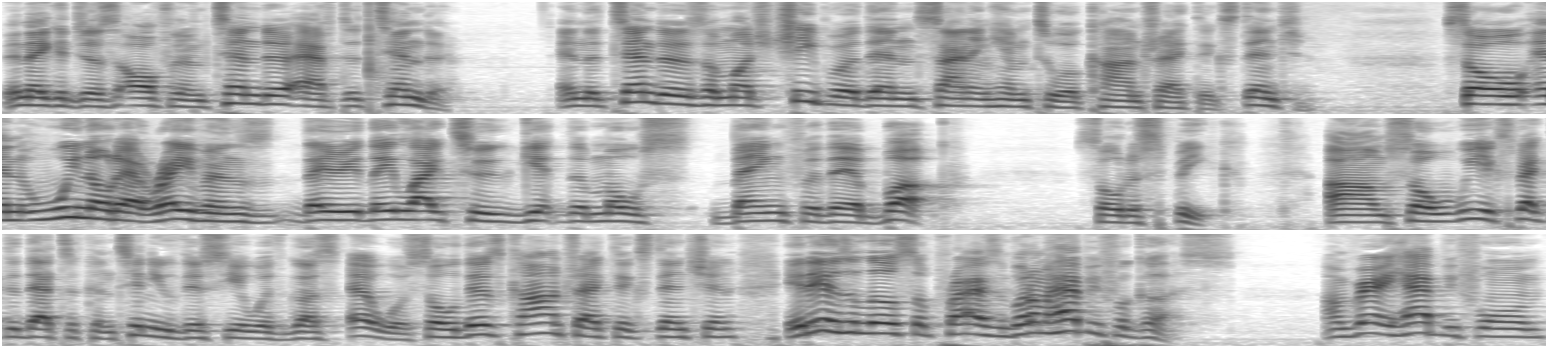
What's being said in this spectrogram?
Then they could just offer him tender after tender. And the tenders are much cheaper than signing him to a contract extension. So, and we know that Ravens they they like to get the most bang for their buck, so to speak. Um, so we expected that to continue this year with Gus Edwards. So this contract extension, it is a little surprising, but I'm happy for Gus. I'm very happy for him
